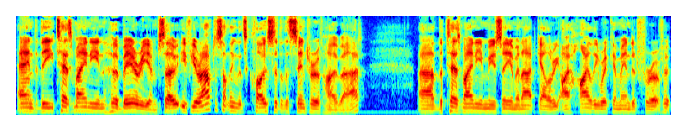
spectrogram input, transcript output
and the Tasmanian Herbarium. So, if you're after something that's closer to the centre of Hobart, uh, the Tasmanian Museum and Art Gallery, I highly recommend it for, for,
